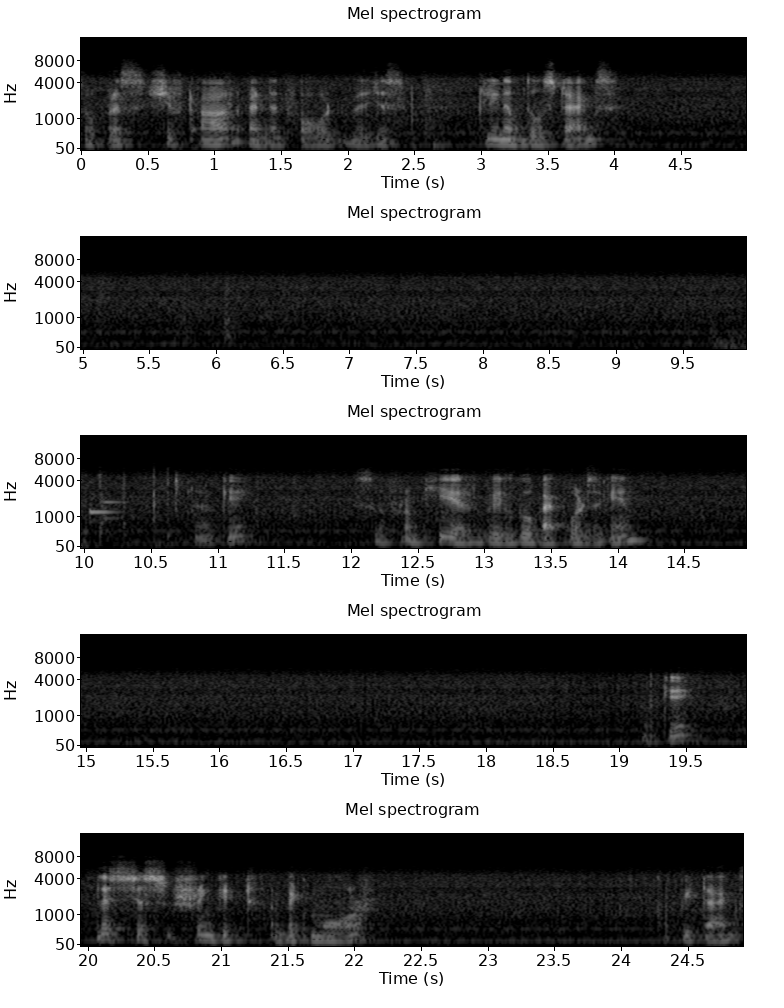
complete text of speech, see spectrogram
So press shift R and then forward. We'll just clean up those tags. Okay. So from here we'll go backwards again. Okay. Let's just shrink it a bit more tags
